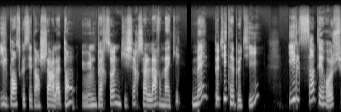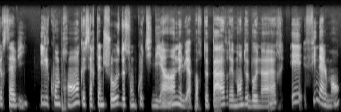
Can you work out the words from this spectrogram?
Il pense que c'est un charlatan, une personne qui cherche à l'arnaquer. Mais petit à petit, il s'interroge sur sa vie. Il comprend que certaines choses de son quotidien ne lui apportent pas vraiment de bonheur et finalement,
